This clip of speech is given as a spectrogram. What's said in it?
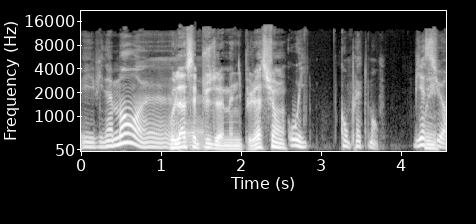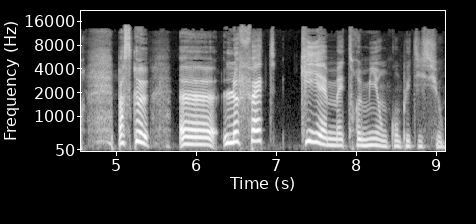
Et évidemment. euh, Ou là, c'est plus de la manipulation. Oui, complètement. Bien Oui. sûr. Parce que euh, le fait, qui aime être mis en compétition?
